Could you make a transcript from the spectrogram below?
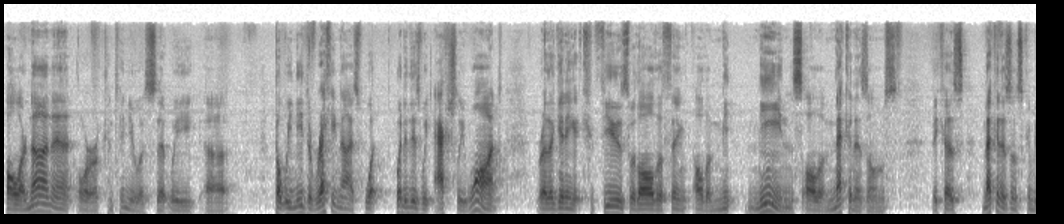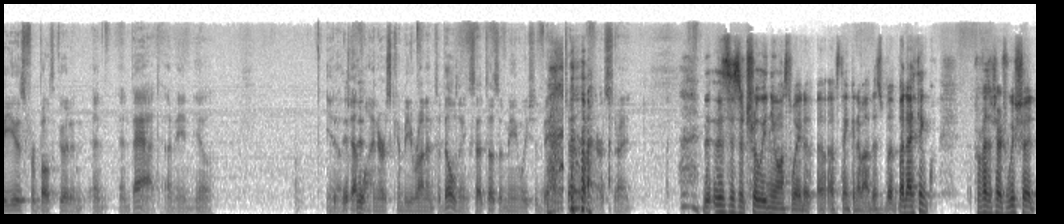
all or none and, or continuous, that we, uh, but we need to recognize what, what it is we actually want, rather than getting it confused with all the thing, all the me- means, all the mechanisms, because mechanisms can be used for both good and, and, and bad. I mean, you know, you know, jetliners can be run into buildings. That doesn't mean we should ban jetliners, right? This is a truly nuanced way to, of of thinking about this. But, but I think, Professor Church, we should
